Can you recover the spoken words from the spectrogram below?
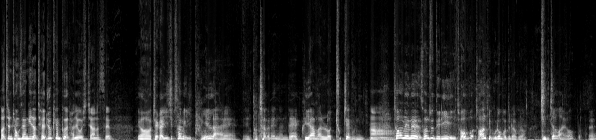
마침 정세영 기자 제주 캠프 다녀오시지 않았어요? 어, 제가 23일 이 당일날 도착을 했는데 그야말로 축제 분위기. 아, 처음에는 선수들이 저, 저한테 물어보더라고요. 진짜 와요? 네?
